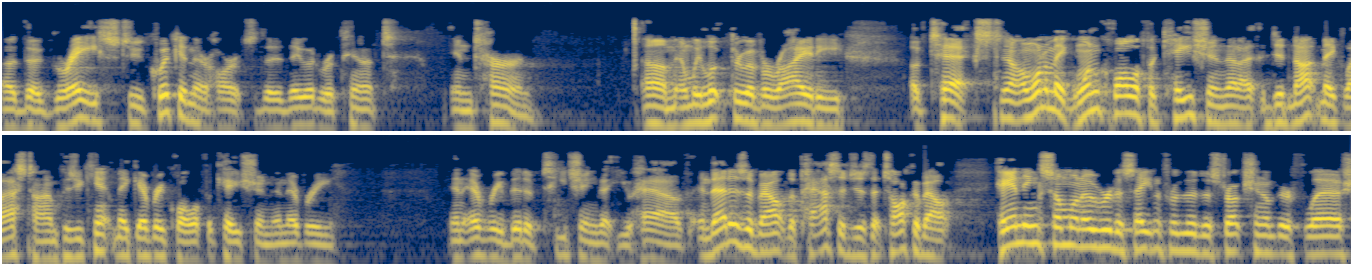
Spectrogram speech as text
uh, the grace to quicken their hearts that they would repent in turn. Um, and we look through a variety of texts. Now, I want to make one qualification that I did not make last time because you can't make every qualification in every in every bit of teaching that you have, and that is about the passages that talk about handing someone over to Satan for the destruction of their flesh,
